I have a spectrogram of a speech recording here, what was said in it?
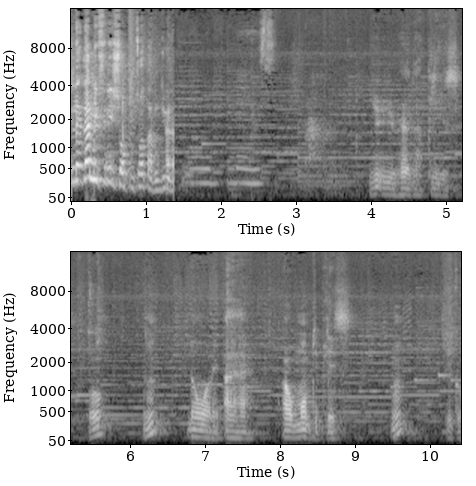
let me finish up with what I'm doing. Oh, please. You, you heard that, please. Oh? Hmm? Don't worry. I, I'll mop the place. Hmm? Biko.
